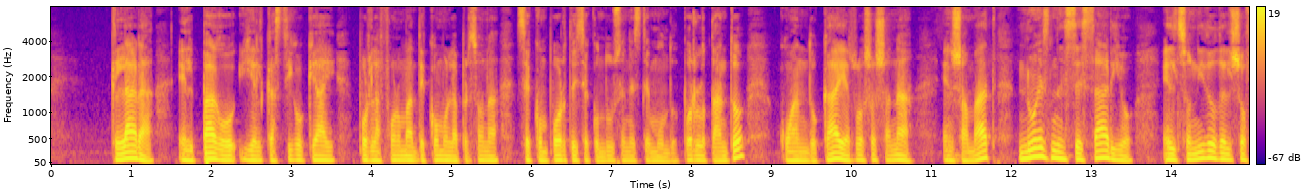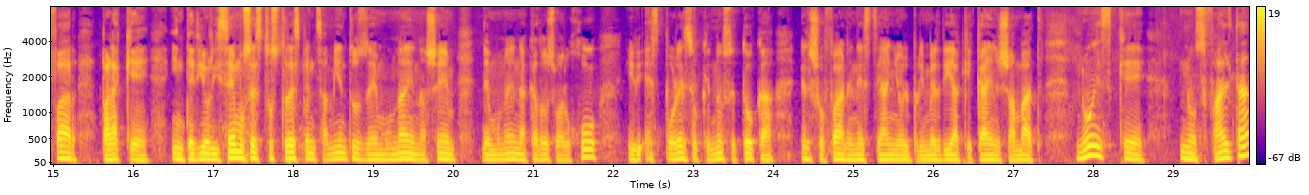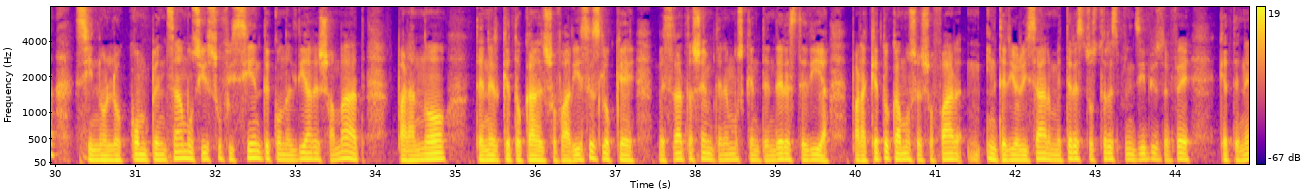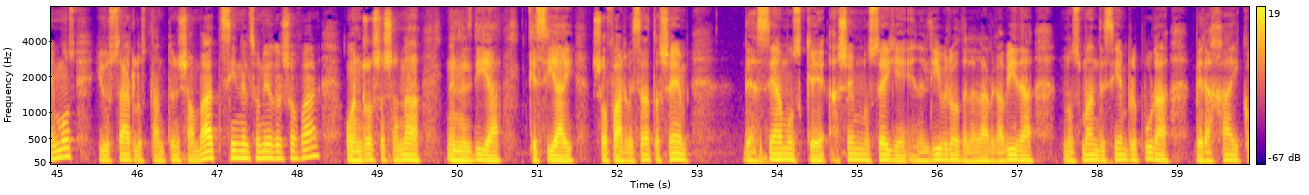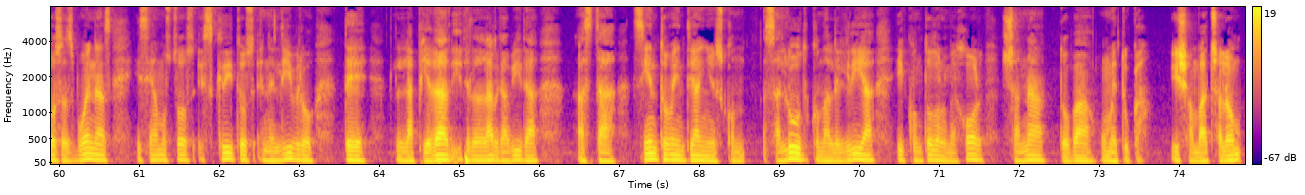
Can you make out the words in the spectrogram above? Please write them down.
clara el pago y el castigo que hay por la forma de cómo la persona se comporta y se conduce en este mundo. Por lo tanto, cuando cae Rosh Hashanah en Shabbat, no es necesario el sonido del shofar para que interioricemos estos tres pensamientos de Emuná en Hashem, de Emuná en Akadosh Baruchu, y es por eso que no se toca el shofar en este año, el primer día que cae en Shabbat. No es que nos falta, sino lo compensamos y es suficiente con el día de Shabbat para no tener que tocar el shofar. Y eso es lo que, Besrat Hashem, tenemos que entender este día. ¿Para qué tocamos el shofar? Interiorizar, meter estos tres principios de fe que tenemos y usarlos tanto en Shabbat sin el sonido del shofar o en Rosh Hashanah en el día que sí hay shofar. Besrat Hashem, Deseamos que Hashem nos en el libro de la larga vida, nos mande siempre pura verajá y cosas buenas y seamos todos escritos en el libro de la piedad y de la larga vida hasta 120 años con salud, con alegría y con todo lo mejor. Shana, Toba, Umetuka. Y Shabbat Shalom.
